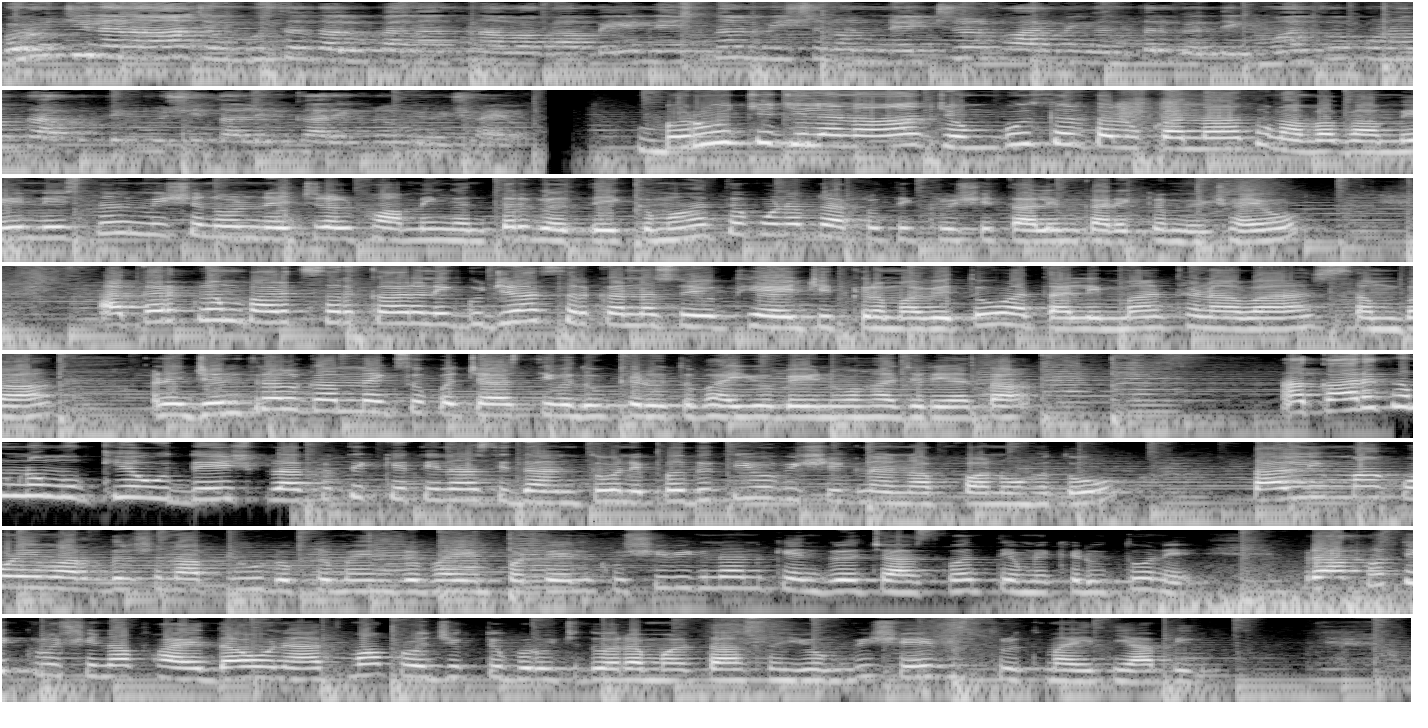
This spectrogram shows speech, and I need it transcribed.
ભરૂચ જિલ્લાના જંબુસર તાલુકાના નાવા ગામે national mission on natural farming અંતર્ગત એક મહત્વપૂર્ણ પ્રાકૃતિક કૃષિ તાલીમ કાર્યક્રમ યોજાયો. ભરૂચ જિલ્લાના જંબુસર તાલુકાના થણાવા ગામે national mission on natural farming અંતર્ગત એક મહત્વપૂર્ણ પ્રાકૃતિક કૃષિ તાલીમ કાર્યક્રમ યોજાયો. આ કાર્યક્રમ ભારત સરકાર અને ગુજરાત સરકારના સહયોગથી આયોજિત કરવામાં આવ્યો હતો. આ તાલીમમાં થણાવા, સંભા અને જંત્રાલ ગામના એકસો પચાસથી વધુ ખેડૂત ભાઈઓ બહેનો હાજર હતા. આ કાર્યક્રમનો મુખ્ય ઉદ્દેશ પ્રાકૃતિક ખેતીના સિદ્ધાંતો અને પદ્ધતિઓ વિશે જ્ઞાન આપવાનો હતો. તાલીમમાં કોણે માર્ગદર્શન આપ્યું? ડોક્ટર મહેન્દ્રભાઈ એમ પટેલ, કૃષિ વિજ્ઞાન કેન્દ્ર ચાસવત તેમણે ખેડૂતોને પ્રાકૃતિક કૃષિના ફાયદાઓ અને આત્મા પ્રોજેક્ટ ભરૂચ દ્વારા મળતા સહયોગ વિશે વિસ્તૃત માહિતી આપી.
